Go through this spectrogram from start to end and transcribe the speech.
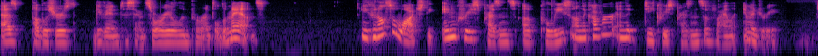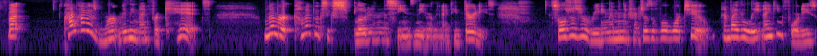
as publishers give in to censorial and parental demands. You can also watch the increased presence of police on the cover and the decreased presence of violent imagery. But crime comics weren't really meant for kids. Remember, comic books exploded in the scenes in the early 1930s. Soldiers were reading them in the trenches of World War II, and by the late 1940s,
